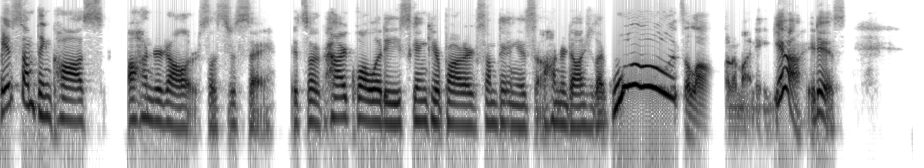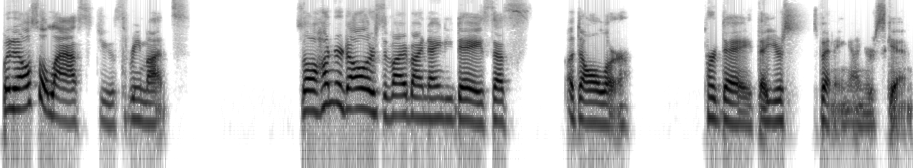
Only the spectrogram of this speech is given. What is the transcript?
if something costs $100, let's just say it's a high quality skincare product, something is $100, you're like, whoa, it's a lot of money. Yeah, it is. But it also lasts you three months. So $100 divided by 90 days, that's a dollar per day that you're spending on your skin.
